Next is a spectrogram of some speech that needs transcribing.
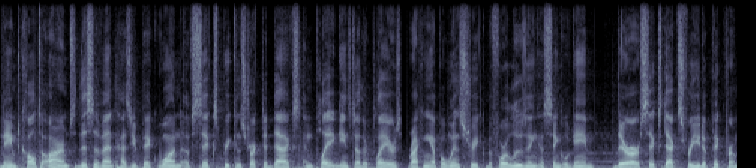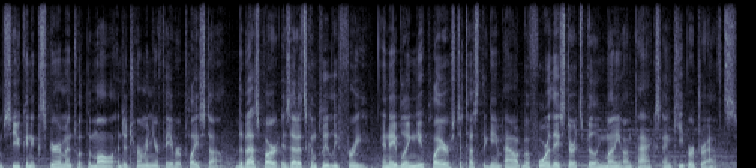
Named Call to Arms, this event has you pick one of six pre-constructed decks and play against other players, racking up a win streak before losing a single game. There are 6 decks for you to pick from, so you can experiment with them all and determine your favorite playstyle. The best part is that it's completely free, enabling new players to test the game out before they start spilling money on packs and keeper drafts.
